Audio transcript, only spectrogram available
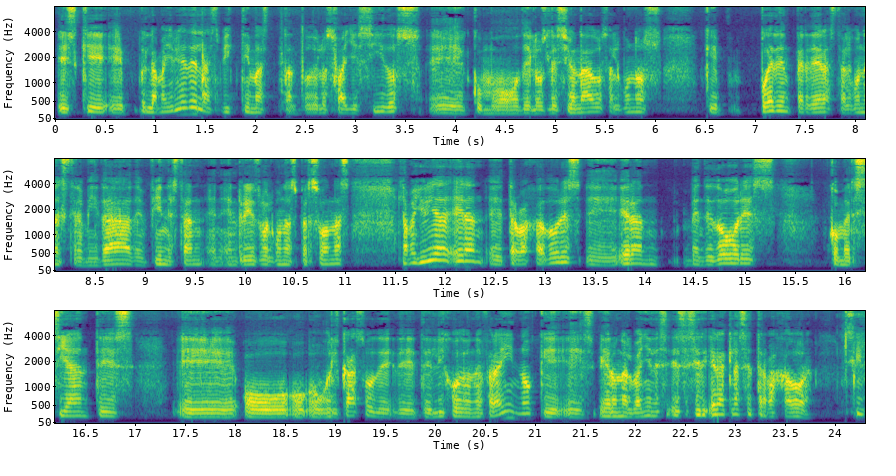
es que eh, pues, la mayoría de las víctimas, tanto de los fallecidos eh, como de los lesionados, algunos que pueden perder hasta alguna extremidad, en fin, están en, riesgo algunas personas, la mayoría eran eh, trabajadores, eran vendedores, comerciantes, o, el caso de, del hijo de don Efraín, ¿no? que era un albañil, es decir, era clase trabajadora. Sí.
